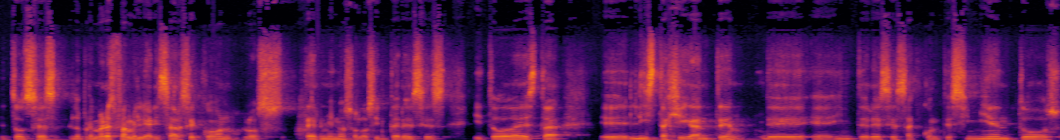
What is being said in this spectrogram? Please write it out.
Entonces, lo primero es familiarizarse con los términos o los intereses y toda esta eh, lista gigante de eh, intereses, acontecimientos,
